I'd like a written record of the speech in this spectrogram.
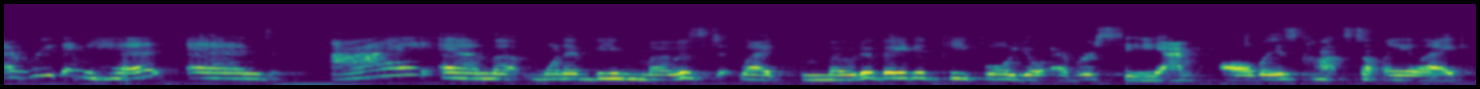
everything hit. And I am one of the most like motivated people you'll ever see. I'm always constantly like,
